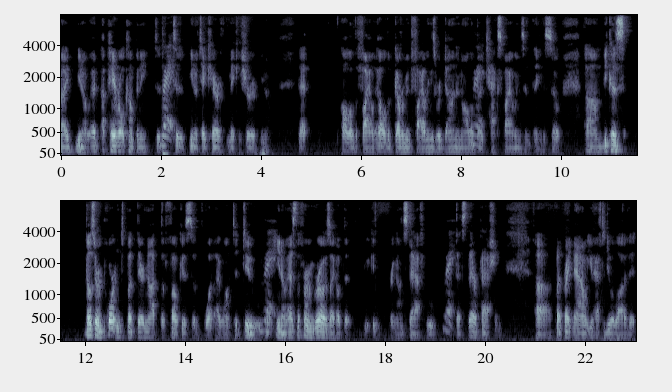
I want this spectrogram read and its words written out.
I, you know, a, a payroll company to, Right. to you know take care of making sure you know that all of the file all the government filings were done and all of Right. the tax filings and things. So um, because those are important, but they're not the focus of what I want to do. Right. You know, as the firm grows, I hope that we can bring on staff who Right. that's their passion. Uh, but right now, you have to do a lot of it.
